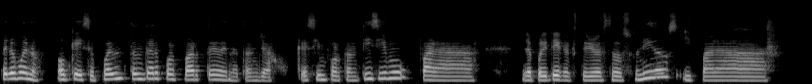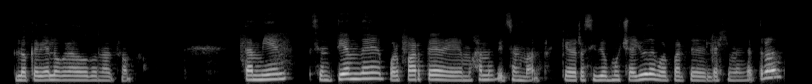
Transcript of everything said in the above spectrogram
pero bueno, ok, se puede entender por parte de Netanyahu, que es importantísimo para la política exterior de Estados Unidos y para lo que había logrado Donald Trump. También se entiende por parte de Mohammed bin Salman, que recibió mucha ayuda por parte del régimen de Trump,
